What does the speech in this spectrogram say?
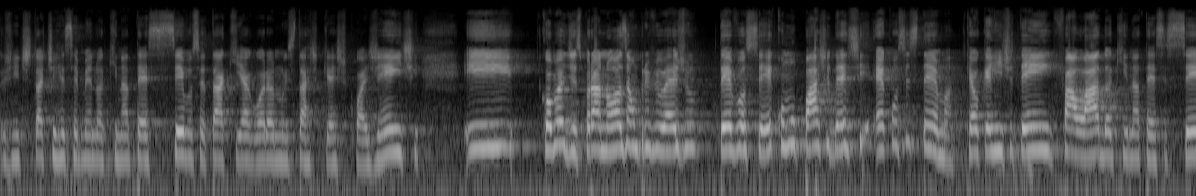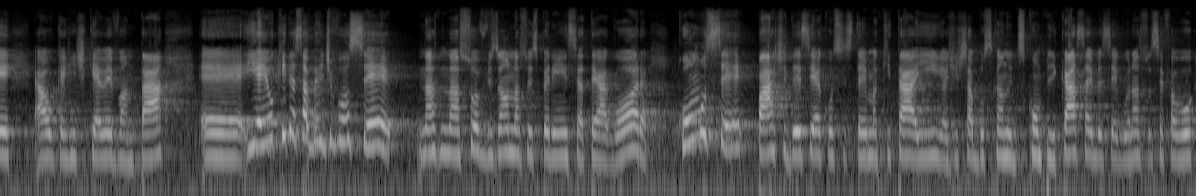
a gente está te recebendo aqui na TSC, você está aqui agora no Startcast com a gente. E, como eu disse, para nós é um privilégio ter você como parte desse ecossistema, que é o que a gente tem falado aqui na TSC, é algo que a gente quer levantar. É, e aí eu queria saber de você, na, na, sua visão, na sua experiência até agora, como ser parte desse ecossistema que está aí, a gente está buscando descomplicar a cibersegurança, você falou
